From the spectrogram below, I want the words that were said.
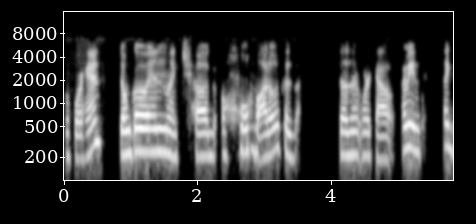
beforehand. Don't go in like chug a whole bottle because it doesn't work out. I mean, like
